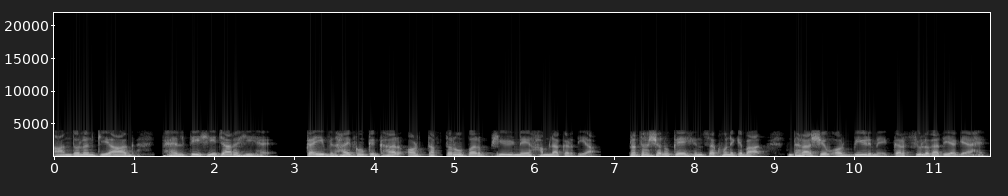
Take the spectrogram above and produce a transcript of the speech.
आंदोलन की आग फैलती ही जा रही है। कई विधायकों के घर और दफ्तरों पर भीड़ ने हमला कर दिया। प्रदर्शनों के हिंसक होने के बाद धराशिव और बीड़ में कर्फ्यू लगा दिया गया है।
